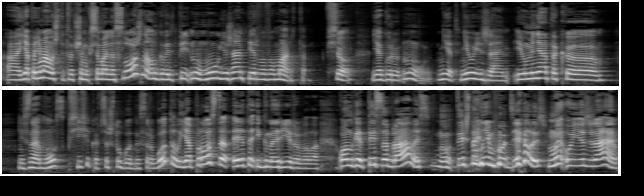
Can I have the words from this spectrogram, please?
А, Я понимала, что это вообще максимально сложно. Он говорит, «Пе- ну, мы уезжаем 1 марта. Все. Я говорю, ну, нет, не уезжаем. И у меня так э, не знаю, мозг, психика, все что угодно сработало. Я просто это игнорировала. Он говорит, ты собралась? Ну, ты что-нибудь делаешь? Мы уезжаем.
